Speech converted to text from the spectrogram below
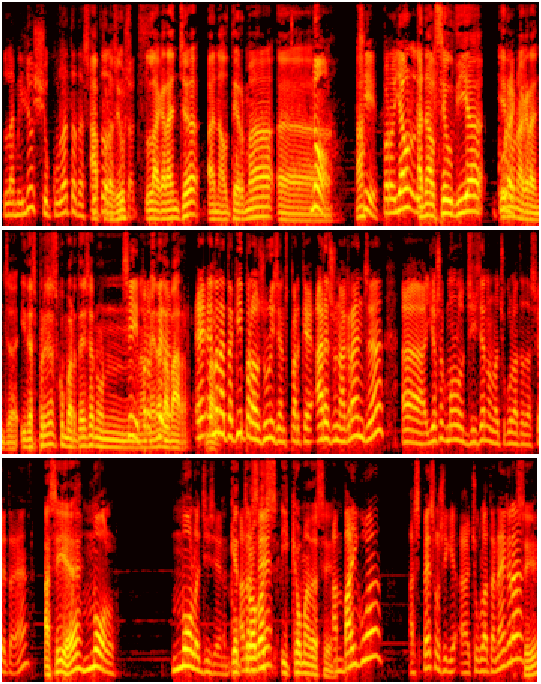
la millor xocolata desfeta Ah, però de les dius ciutats. la granja en el terme... Eh... No, Ah, sí, però hi ha un... En el seu dia era Correcte. una granja i després es converteix en un, Sí, una mena espera, de bar. he- hem Val. anat aquí per als orígens, perquè ara és una granja, eh, jo sóc molt exigent amb la xocolata desfeta, eh? Ah, sí, eh? Molt, molt exigent. Què et trobes ser i com ha de ser? Amb aigua, espessa, o sigui, eh, xocolata negra, Sí.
